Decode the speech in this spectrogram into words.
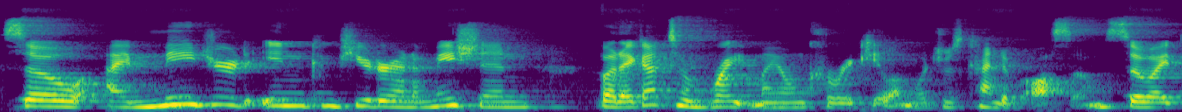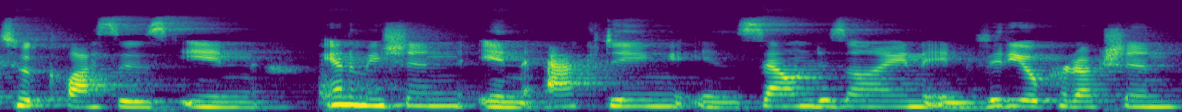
So I majored in computer animation, but I got to write my own curriculum, which was kind of awesome. So I took classes in animation, in acting, in sound design, in video production.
